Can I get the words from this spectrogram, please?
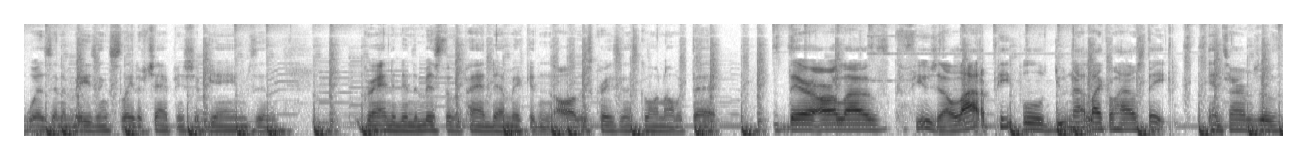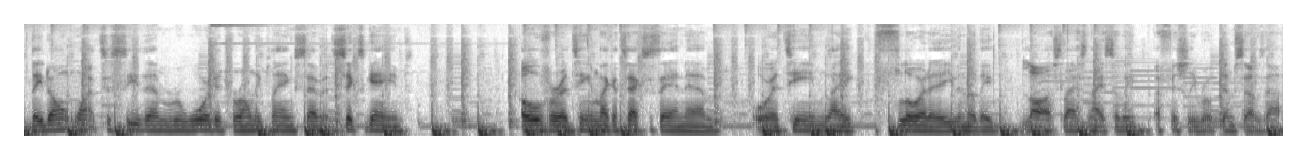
was an amazing slate of championship games, and granted, in the midst of a pandemic and all this craziness going on with that, there are a lot of confusion. A lot of people do not like Ohio State in terms of they don't want to see them rewarded for only playing seven, six games over a team like a Texas A&M or a team like Florida, even though they lost last night, so they officially wrote themselves out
